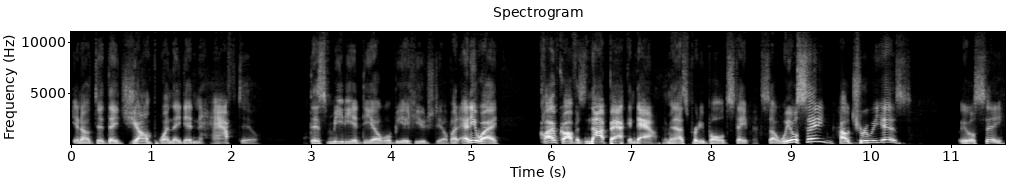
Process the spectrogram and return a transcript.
you know did they jump when they didn't have to? This media deal will be a huge deal. But anyway, Kliavkoff is not backing down. I mean that's a pretty bold statement. So we will see how true he is. We will see.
